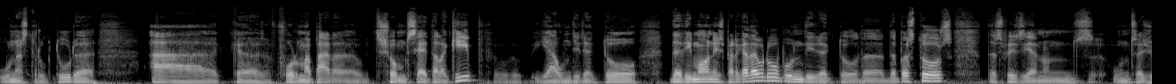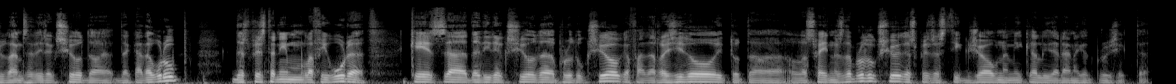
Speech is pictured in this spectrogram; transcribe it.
una estructura eh, que forma part, eh, som set a l'equip, hi ha un director de dimonis per cada grup, un director de, de pastors, després hi ha uns, uns ajudants de direcció de, de cada grup, després tenim la figura que és uh, de direcció de producció, que fa de regidor i totes les feines de producció, i després estic jo una mica liderant aquest projecte.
